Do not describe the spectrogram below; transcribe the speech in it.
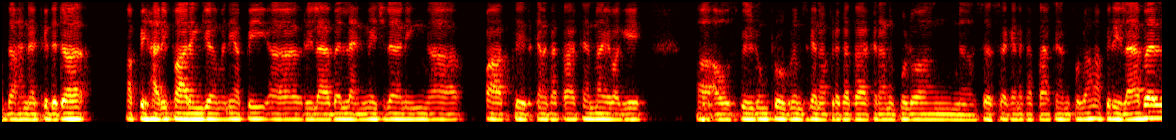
උදාහරණයක් විදිහට අපි හරි පාරෙන් ජර්මනි අපි uh, reliable language learning uh, pathways ගැන කතා කරනවා. ඒ වගේ uh, ausbildung programs ගැන අපිට කතා කරන්න පුළුවන්. nurses ගැන කතා කරන්න පුළුවන්. අපි reliable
